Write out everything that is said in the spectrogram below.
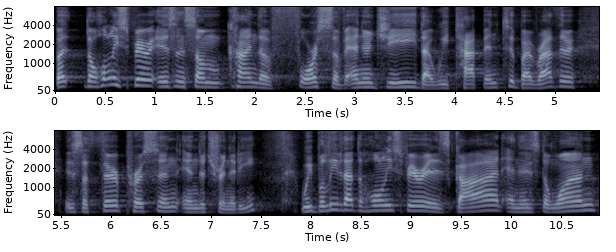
But the Holy Spirit isn't some kind of force of energy that we tap into, but rather is the third person in the Trinity. We believe that the Holy Spirit is God and is the one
